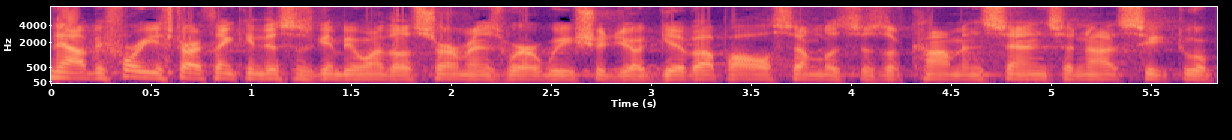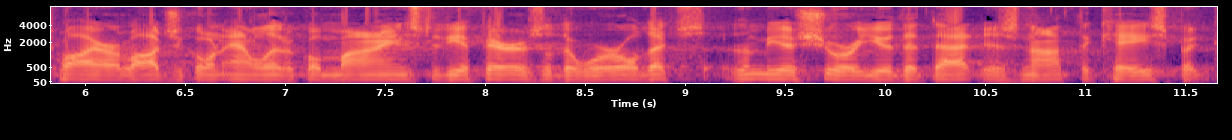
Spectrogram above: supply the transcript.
Now, before you start thinking this is going to be one of those sermons where we should you know, give up all semblances of common sense and not seek to apply our logical and analytical minds to the affairs of the world, let me assure you that that is not the case. But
